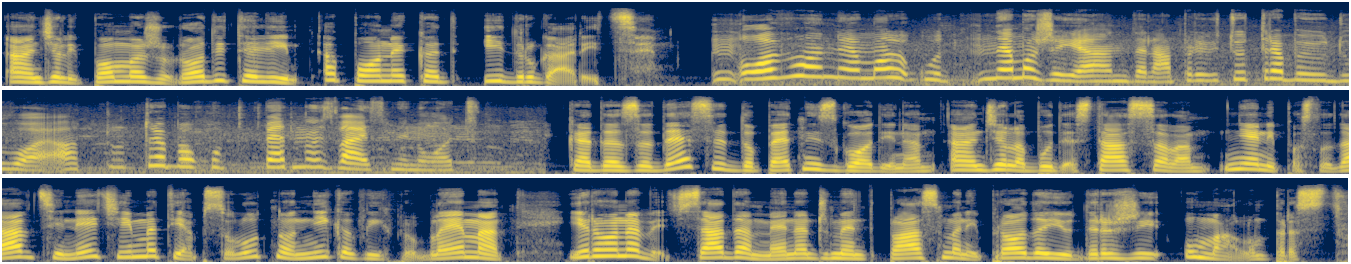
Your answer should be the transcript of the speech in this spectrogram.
anđeli pomažu roditelji, a ponekad i drugarice. Ovo ne, mogu, ne može jedan da napravi, tu trebaju dvoje, a tu treba oko 15-20 minuta. Kada za 10 do 15 godina Anđela bude stasala, njeni poslodavci neće imati apsolutno nikakvih problema jer ona već sada menadžment, plasman i prodaju drži u malom prstu.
